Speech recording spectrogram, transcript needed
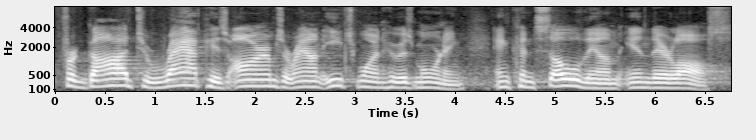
for God to wrap his arms around each one who is mourning and console them in their loss.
